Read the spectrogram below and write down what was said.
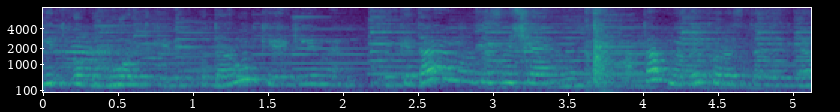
від обгортки, від подарунків, які ми викидаємо зазвичай, а так ми використали для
